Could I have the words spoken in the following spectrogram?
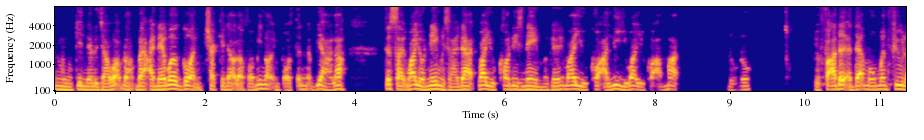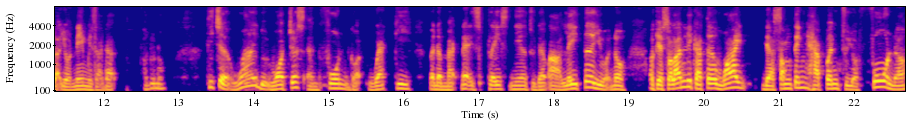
Mungkin dia ada jawab lah. But I never go and check it out lah. For me, not important. Biar lah. Just like why your name is like that. Why you call this name. Okay. Why you call Ali. Why you call Ahmad. Don't know. Your father at that moment feel like your name is like that. I don't know. Teacher, why do watches and phone got wacky when the magnet is placed near to them? Ah, later you will know. Okay, so Lanli kata, why there's something happened to your phone uh,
